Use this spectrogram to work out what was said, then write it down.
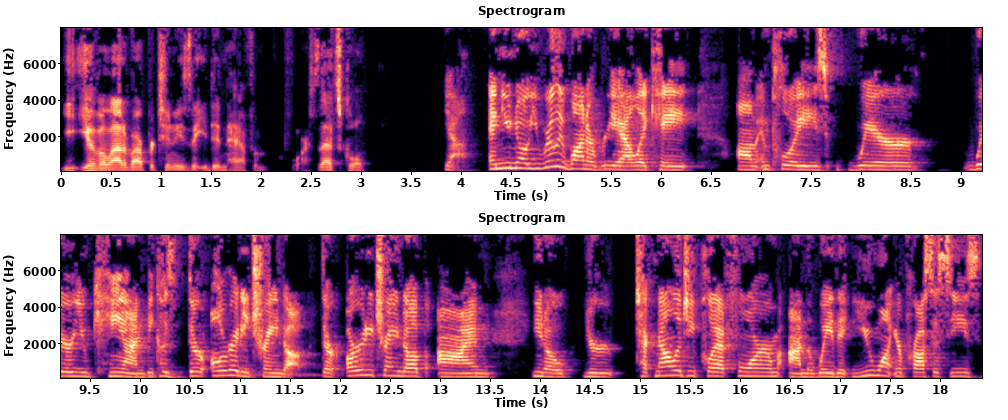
You, you have a lot of opportunities that you didn't have before. So that's cool. Yeah, and you know, you really want to reallocate um, employees where where you can because they're already trained up. They're already trained up on you know your technology platform on the way that you want your processes,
